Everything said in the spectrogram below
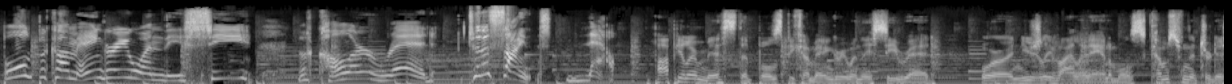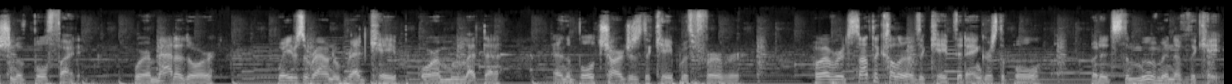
Bulls become angry when they see the color red. To the science now. Popular myths that bulls become angry when they see red, or unusually violent animals, comes from the tradition of bullfighting, where a matador waves around a red cape or a muleta, and the bull charges the cape with fervor. However, it's not the color of the cape that angers the bull, but it's the movement of the cape.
